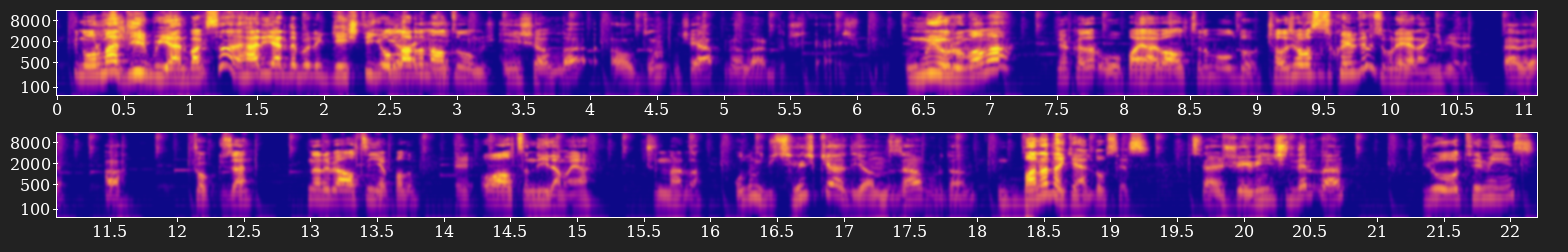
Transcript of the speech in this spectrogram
Çünkü Normal değil bu yani baksana her yerde böyle geçtiği yollardan Yani- altın olmuş. İnşallah altın şey yapmıyorlardır yani şimdi. Umuyorum ama ne kadar? Oo bayağı bir altınım oldu. Çalışma masası koyabilir misin buraya herhangi bir yere? Tabii. Ah. Çok güzel. Bunları bir altın yapalım. E, o altın değil ama ya. Şunlardan. Oğlum bir ses geldi yalnız ha buradan. Bana da geldi o ses. Sen şu evin içinde mi lan? Yo temiz.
